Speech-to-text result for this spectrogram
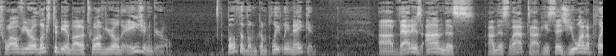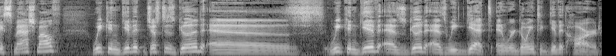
12 year old, looks to be about a 12 year old Asian girl. Both of them completely naked. Uh, that is on this on this laptop. He says, "You want to play Smash Mouth? We can give it just as good as we can give as good as we get, and we're going to give it hard.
